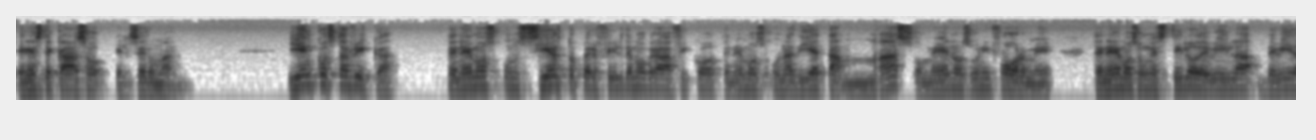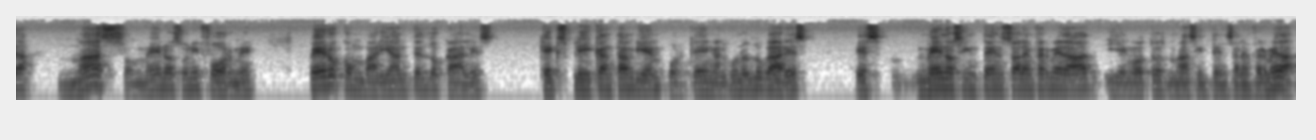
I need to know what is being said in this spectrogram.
en este caso el ser humano. Y en Costa Rica tenemos un cierto perfil demográfico, tenemos una dieta más o menos uniforme, tenemos un estilo de vida, más o menos uniforme, pero con variantes locales que explican también por qué en algunos lugares es menos intensa la enfermedad y en otros más intensa la enfermedad.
